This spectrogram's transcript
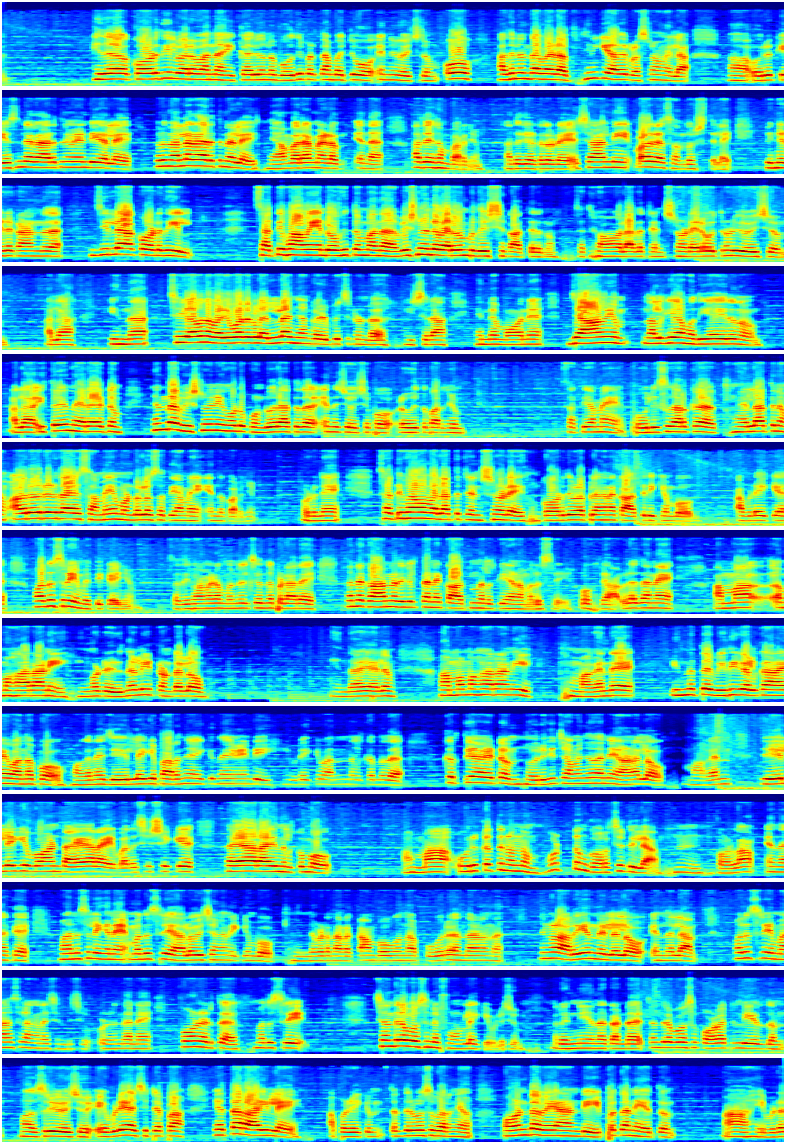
ഇത് കോടതിയിൽ വരെ വന്ന് ഇക്കാര്യം ഒന്ന് ബോധ്യപ്പെടുത്താൻ പറ്റുമോ എന്ന് ചോദിച്ചതും ഓ അതിനെന്താ മേഡം? എനിക്ക് യാതൊരു പ്രശ്നവുമില്ല. ഒരു കേസിന്റെ കാര്യത്തിന് വേണ്ടിയല്ലേ? ഒരു നല്ല കാര്യത്തിനല്ലേ? ഞാൻ വരാം മേഡം എന്ന് അദ്ദേഹം പറഞ്ഞു. അത് കേട്ടതോടെ ശാലിനി വളരെ സന്തോഷത്തിലായി. പിന്നീട് കാണുന്നത് ജില്ലാ കോടതിയിൽ സത്യഭാമയും രോഹിത്തും വന്ന് വിഷ്ണുവിന്റെ വരവും പ്രതീക്ഷിച്ച് കാത്തിരുന്നു. സത്യഭാമ വല്ലാതെ ടെൻഷനോടെ രോഹിത്തിനോട് ചോദിച്ചു അല്ല ഇന്ന് ചെയ്യാവുന്ന വഴിപാടുകളെല്ലാം ഞാൻ കഴിപ്പിച്ചിട്ടുണ്ട്. ഈശ്വര എന്റെ മോന് ജാമ്യം നൽകിയാൽ മതിയായിരുന്നു. അല്ല ഇത്രയും നേരമായിട്ടും എന്താ വിഷ്ണുവിനെ ഇങ്ങോട്ട് കൊണ്ടുവരാത്തത് എന്ന് ചോദിച്ചപ്പോൾ രോഹിത് പറഞ്ഞു സത്യാമ്മേ പോലീസുകാർക്ക് എല്ലാത്തിനും അവരവരുടേതായ സമയമുണ്ടല്ലോ സത്യാമ്മേ എന്ന് പറഞ്ഞു. ഉടനെ സത്യഭാമ വല്ലാത്ത ടെൻഷനോടെ കോടതി വിളപ്പിൽ അങ്ങനെ കാത്തിരിക്കുമ്പോൾ അവിടേക്ക് മധുശ്രീയും എത്തിക്കഴിഞ്ഞു. സത്യഭാമയുടെ മുന്നിൽ ചെന്നപ്പെടാറെ തന്റെ കാറിനരികിൽ തന്നെ കാത്തു നിൽക്കുകയാണ് മധുശ്രീ. ഓ രാവിലെ തന്നെ അമ്മ മഹാറാണി ഇങ്ങോട്ട് എഴുന്നള്ളിയിട്ടുണ്ടല്ലോ. എന്തായാലും അമ്മ മഹാറാണി മകന്റെ ഇന്നത്തെ വിധി കേൾക്കാനായി വന്നപ്പോൾ മകനെ ജയിലിലേക്ക് പറഞ്ഞയക്കുന്നതിന് വേണ്ടി ഇവിടേക്ക് വന്ന് നിൽക്കുന്നത് കൃത്യമായിട്ടും ഒരുങ്ങി ചമഞ്ഞു തന്നെയാണല്ലോ. മകൻ ജയിലിലേക്ക് പോകാൻ തയ്യാറായി വധശിക്ഷയ്ക്ക് തയ്യാറായി നിൽക്കുമ്പോൾ അമ്മ ഒരുക്കത്തിനൊന്നും ഒട്ടും കുറച്ചിട്ടില്ല. കൊള്ളാം എന്നൊക്കെ മനസ്സിലിങ്ങനെ മധുശ്രീ ആലോചിച്ചങ്ങ് നിൽക്കുമ്പോൾ ഇന്നിവിടെ നടക്കാൻ പോകുന്ന പൂരം എന്താണെന്ന് നിങ്ങൾ അറിയുന്നില്ലല്ലോ എന്നെല്ലാം മധുശ്രീ മനസ്സിൽ അങ്ങനെ ചിന്തിച്ചു. ഉടൻ തന്നെ ഫോൺ എടുത്ത് മധുശ്രീ ചന്ദ്രബോസിന്റെ ഫോണിലേക്ക് വിളിച്ചു. റിങ്ങി എന്ന് കണ്ട് ചന്ദ്രബോസ് കോൾ അറ്റൻഡ് ചെയ്തതും മധുശ്രീ ചോദിച്ചു എവിടെയാ ചിറ്റപ്പ? എത്താറായില്ലേ? അപ്പോഴേക്കും ചന്ദ്രബോസ് പറഞ്ഞു ഓൺ ദ വേ ആണ്ടി ഇപ്പൊ തന്നെ എത്തും. ആ ഇവിടെ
